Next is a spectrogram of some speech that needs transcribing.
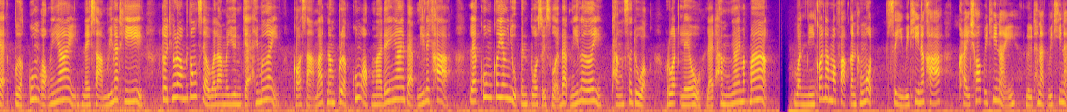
แกะเปลือกกุ้งออกง่ายๆ ใน 3 วินาที โดยที่เราไม่ต้องเสียเวลามายืนแกะให้เมื่อย ก็สามารถนำเปลือกกุ้งออกมาได้ง่ายแบบนี้เลยค่ะ และกุ้งก็ยังอยู่เป็นตัวสวยๆแบบนี้เลย ทั้งสะดวก รวดเร็ว และทำง่ายมากๆ วันนี้ก็นำมาฝากกันทั้งหมด 4 วิธีนะคะ ใครชอบวิธีไหน หรือถนัดวิธีไหน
